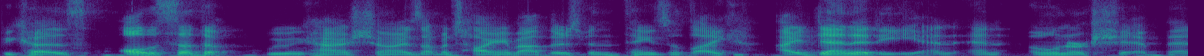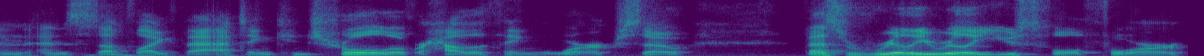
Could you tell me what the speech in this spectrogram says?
because all the stuff that we've been kind of showing as I've been talking about there's been things with like identity and and ownership and and stuff like that and control over how the thing works. So that's really really useful for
